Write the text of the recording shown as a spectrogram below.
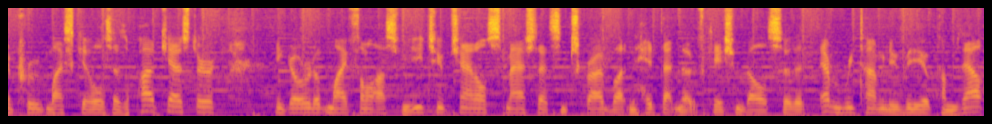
improve my skills as a podcaster, and go over to my Funnelosophy YouTube channel, smash that subscribe button, hit that notification bell so that every time a new video comes out,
